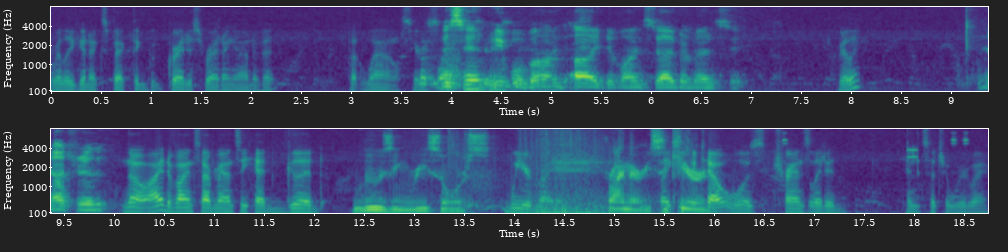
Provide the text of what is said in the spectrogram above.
really gonna expect the greatest writing out of it. But wow, seriously. The same people behind E.Y.E Divine Cybermancy. Really? Not really. No, E.Y.E Divine Cybermancy had good, Losing resource. weird writing. Primary Like you could secured. tell it was translated in such a weird way.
